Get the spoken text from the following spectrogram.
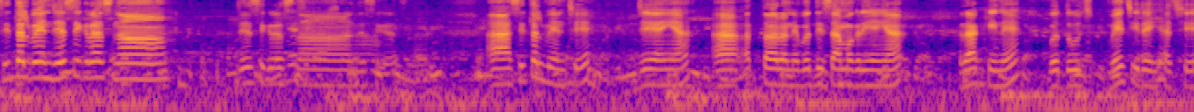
શીતલબેન, જય શ્રી કૃષ્ણ. જય શ્રી કૃષ્ણ, જય શ્રી કૃષ્ણ. આ શીતલબેન છે, જે અહીંયા આ અત્તર અને બધી સામગ્રી અહીંયા રાખીને બધું જ વેચી રહ્યા છે.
